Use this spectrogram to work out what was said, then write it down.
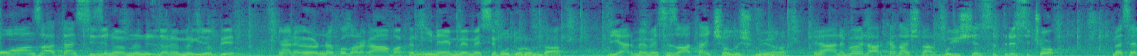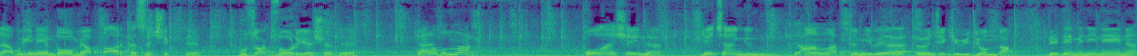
O an zaten sizin ömrünüzden ömür gidiyor. Bir yani örnek olarak aa bakın ineğin memesi bu durumda. Diğer memesi zaten çalışmıyor. Yani böyle arkadaşlar bu işin stresi çok. Mesela bu ineğim doğum yaptı arkası çıktı. Buzak zor yaşadı. Yani bunlar olan şeyler. Geçen gün anlattığım gibi e, önceki videomda dedemin ineğinin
